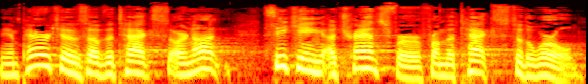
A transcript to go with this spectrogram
The imperatives of the text are not seeking a transfer from the text to the world.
